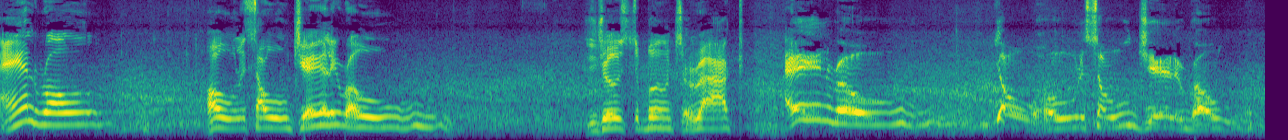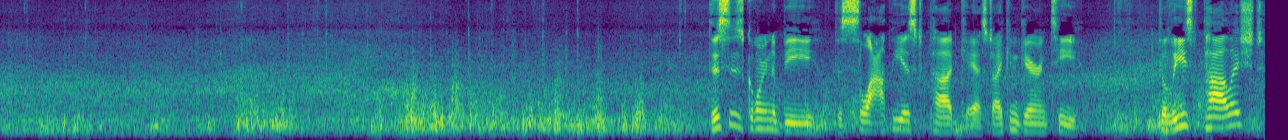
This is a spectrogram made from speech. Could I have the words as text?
and roll. Holy soul jelly roll. Just a bunch of rock and roll. Yo, holy soul jelly roll. This is going to be the sloppiest podcast, I can guarantee. The least polished,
